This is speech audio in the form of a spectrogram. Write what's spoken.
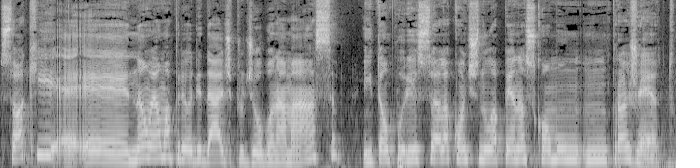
Só que é, é, não é uma prioridade para o Joe Bonamassa, então por isso ela continua apenas como um, um projeto.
